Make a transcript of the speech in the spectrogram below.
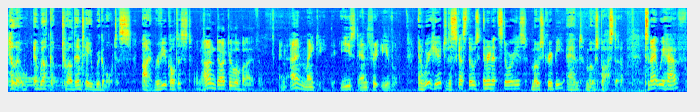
hello, and welcome to Al Dente Rigamortis. I'm Review Cultist, And I'm Dr. Leviathan. And I'm Mikey, the E stands for evil. and we're here to discuss those internet stories most creepy and most pasta. Tonight we have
